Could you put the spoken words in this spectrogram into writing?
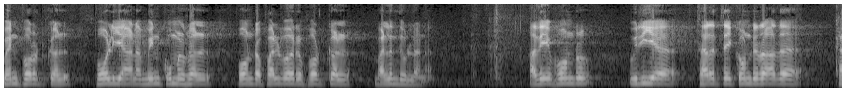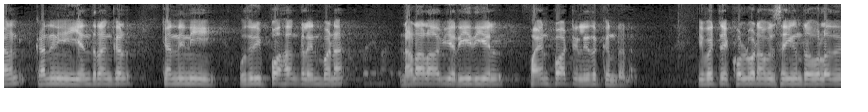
மென்பொருட்கள் போலியான மின்குமிழ்கள் போன்ற பல்வேறு பொருட்கள் வளர்ந்துள்ளன. அதே போன்று உரிய தரத்தை கொண்டிராத கண் கணினி இயந்திரங்கள் கணினி உதிரிப்பாகங்கள் என்பன நாடளாவிய ரீதியில் பயன்பாட்டில் இருக்கின்றன. இவற்றை கொள்வனவு செய்கின்றவர்களது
